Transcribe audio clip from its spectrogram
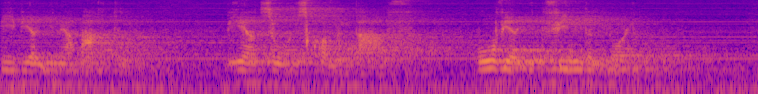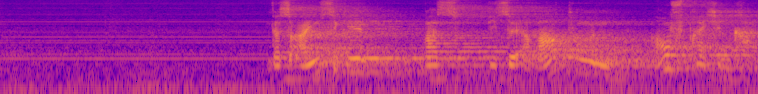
wie wir ihn erwarten, wie er zu uns kommen darf, wo wir ihn finden wollen. Das Einzige, was diese Erwartungen aufbrechen kann,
